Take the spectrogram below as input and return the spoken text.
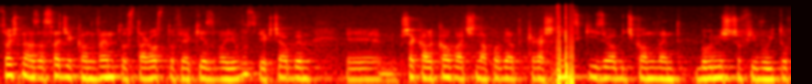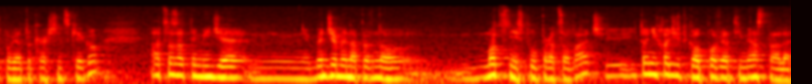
coś na zasadzie konwentu starostów, jak jest w województwie, chciałbym y, przekalkować na powiat kraśnicki, zrobić konwent burmistrzów i wójtów powiatu kraśnickiego, a co za tym idzie, mm, będziemy na pewno mocniej współpracować. I to nie chodzi tylko o powiat i miasto, ale,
